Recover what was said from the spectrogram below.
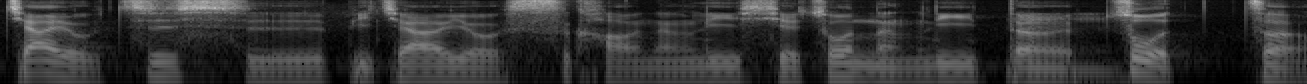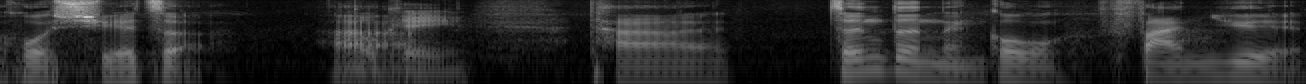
较有知识、比较有思考能力、写作能力的嗯。作者或学者啊 OK，他真的能够翻越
